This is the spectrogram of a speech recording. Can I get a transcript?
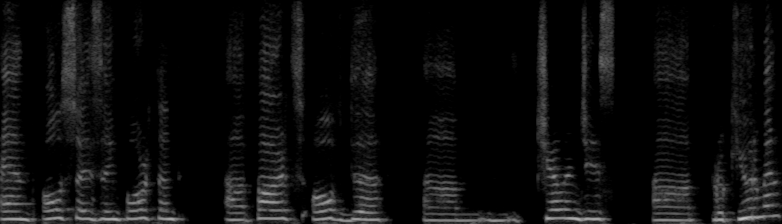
and also as important uh, parts of the um, challenges uh, procurement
